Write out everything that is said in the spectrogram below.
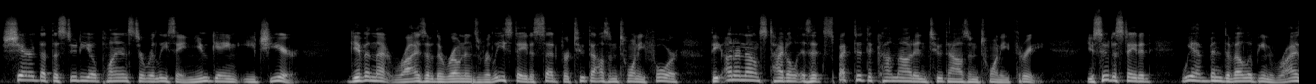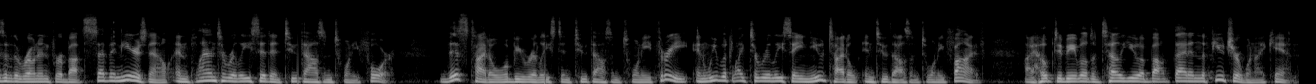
shared that the studio plans to release a new game each year. Given that Rise of the Ronin's release date is set for 2024, the unannounced title is expected to come out in 2023. Yasuda stated, We have been developing Rise of the Ronin for about seven years now and plan to release it in 2024. This title will be released in 2023, and we would like to release a new title in 2025. I hope to be able to tell you about that in the future when I can.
